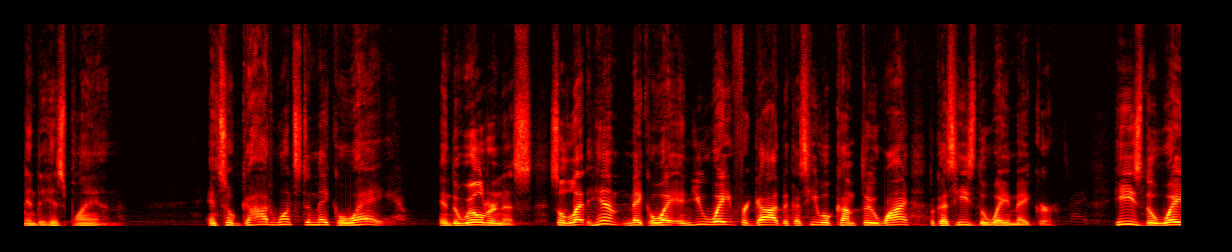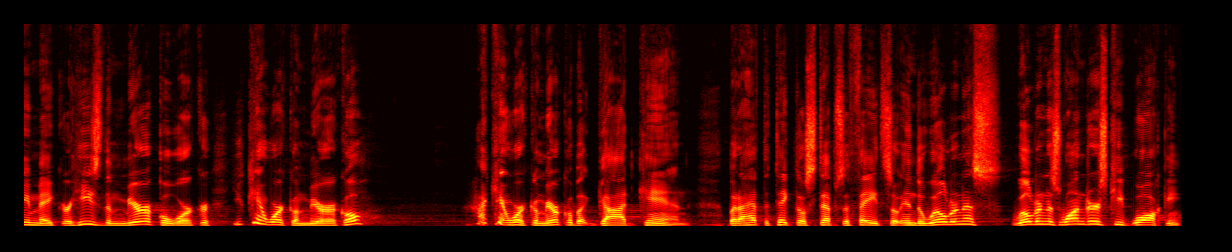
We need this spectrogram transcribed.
into His plan. And so God wants to make a way in the wilderness. So let Him make a way. And you wait for God because He will come through. Why? Because He's the waymaker. He's the waymaker. He's the miracle worker. You can't work a miracle. I can't work a miracle, but God can. But I have to take those steps of faith. So in the wilderness, wilderness wonders, keep walking,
